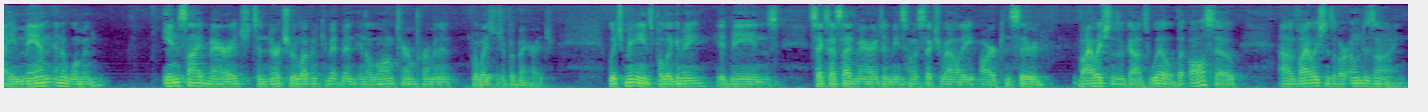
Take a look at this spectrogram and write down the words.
a man and a woman inside marriage to nurture love and commitment in a long-term permanent relationship of marriage, which means polygamy, it means sex outside marriage, and it means homosexuality are considered violations of God's will, but also uh, violations of our own design.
